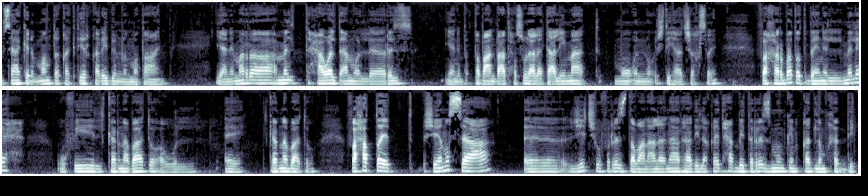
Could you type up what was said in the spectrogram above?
ساكن بمنطقة كتير قريبة من المطاعم. يعني مرة عملت حاولت أعمل رز. يعني طبعا بعد حصول على تعليمات مو إنه اجتهاد شخصي. فخربطت بين الملح وفي الكرنباتو أو ال... إيه الكرنباتو. فحطيت شي نص ساعة آه، جيت شوف الرز طبعا على نار هذه لقيت حبة الرز ممكن قد المخدي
